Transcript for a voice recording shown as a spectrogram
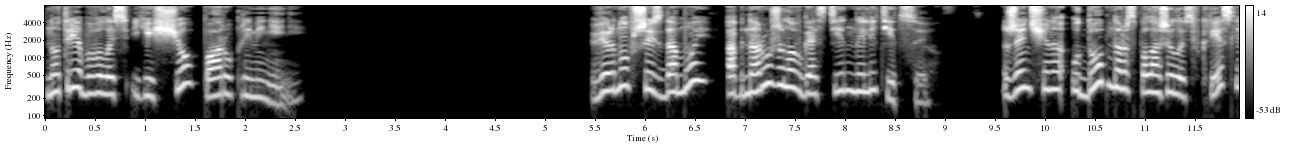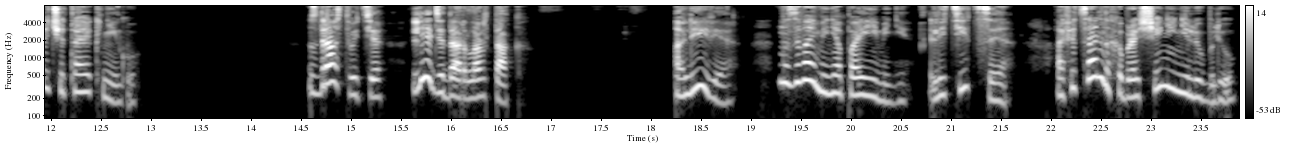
но требовалось еще пару применений. Вернувшись домой, обнаружила в гостиной Летицию. Женщина удобно расположилась в кресле, читая книгу. «Здравствуйте, леди Дарлартак!» «Оливия, называй меня по имени, Летиция. Официальных обращений не люблю,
